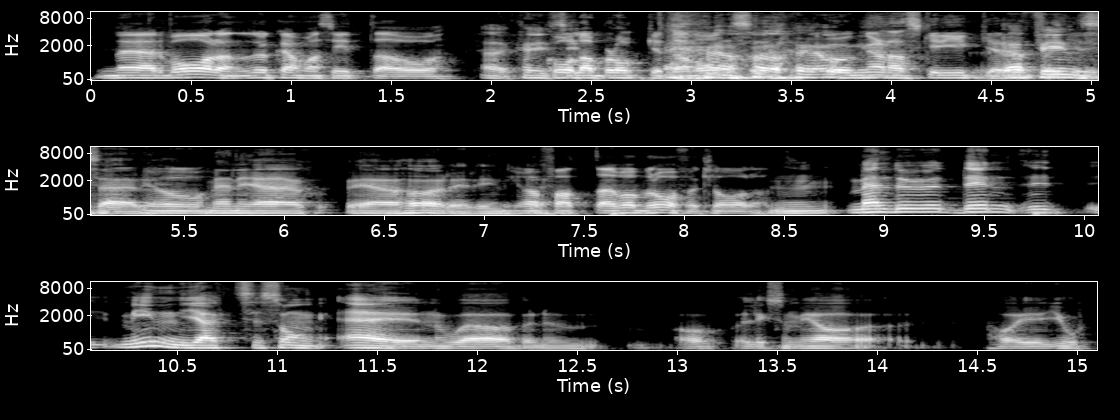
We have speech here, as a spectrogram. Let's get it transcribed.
Närvarande, då kan man sitta och kolla sitta- Blocket annonser. Ja. Ungarna skriker. Jag finns här, Jo, men jag, jag hör er inte. jag fattar. Det var bra förklarat. Mm. Men du, den, min jaktsäsong är ju nog över nu. Och liksom jag har ju gjort,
